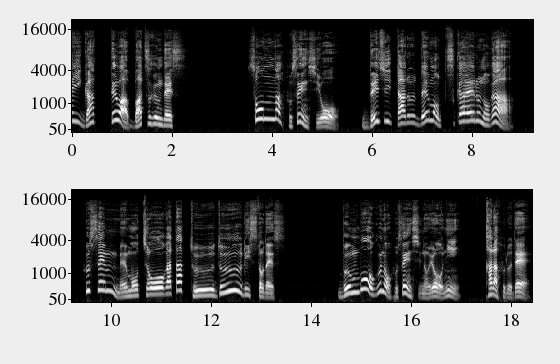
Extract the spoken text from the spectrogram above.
い勝手は抜群です。そんな付箋紙をデジタルでも使えるのが、付箋メモ帳型 ToDo リストです。文房具の付箋紙のようにカラフルで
